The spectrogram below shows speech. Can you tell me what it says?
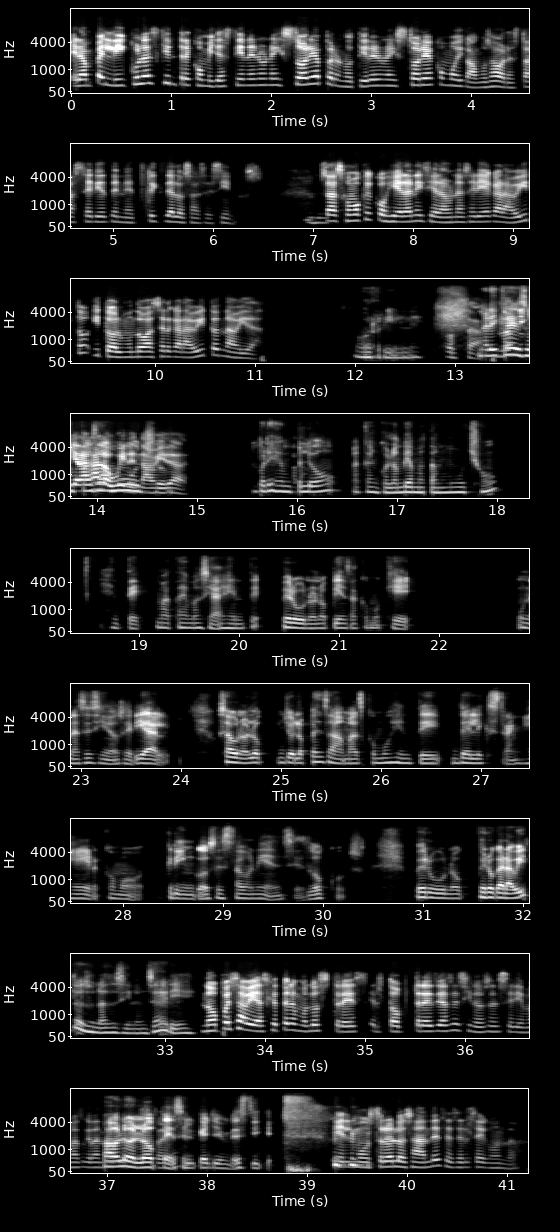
eran películas que entre comillas tienen una historia, pero no tienen una historia como digamos ahora estas series de Netflix de los asesinos. O sea, es como que cogieran y hicieran una serie de Garabito y todo el mundo va a ser Garabito en Navidad. Horrible. O sea, Marica, no, ni eso siquiera pasa Halloween en mucho. Navidad. Por ejemplo, acá en Colombia matan mucho, gente mata demasiada gente, pero uno no piensa como que un asesino serial. O sea, uno lo, yo lo pensaba más como gente del extranjero, como gringos estadounidenses, locos. Pero uno, pero Garavito es un asesino en serie. No, pues sabías que tenemos los tres, el top tres de asesinos en serie más grandes de Pablo López, historia. el que yo investigué, El monstruo de los Andes es el segundo.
